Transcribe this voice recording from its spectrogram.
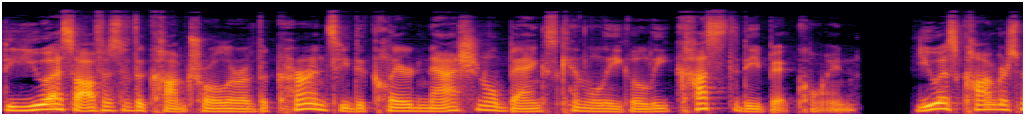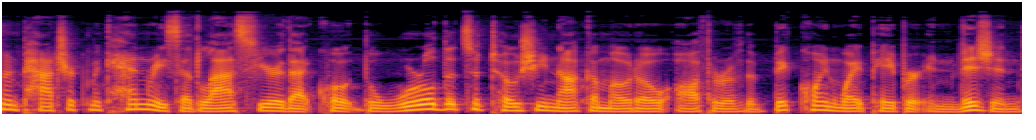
The U.S. Office of the Comptroller of the Currency declared national banks can legally custody Bitcoin. U.S. Congressman Patrick McHenry said last year that, quote, the world that Satoshi Nakamoto, author of the Bitcoin white paper, envisioned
